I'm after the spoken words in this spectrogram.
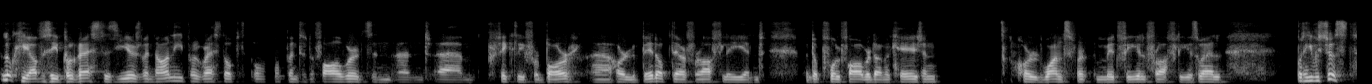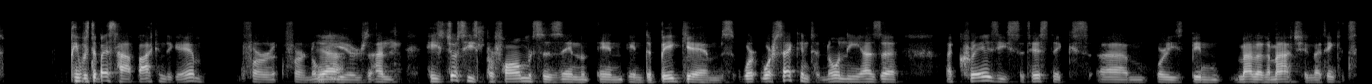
look, he obviously progressed as years went on. He progressed up up into the forwards and and um, particularly for Birr, uh, hurled a bit up there for Offaly and went up full forward on occasion. Hurled once for midfield for Offaly as well. But he was just he was the best halfback in the game for for a number yeah. of years, and he's just his performances in in in the big games were, were second to none. He has a a crazy statistics um, where he's been man of the match, and I think it's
